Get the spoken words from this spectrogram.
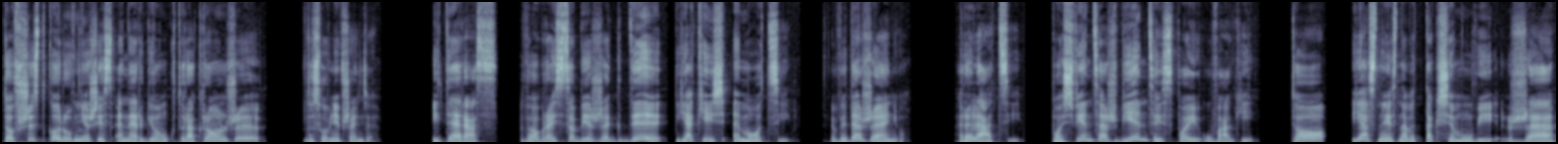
to wszystko również jest energią, która krąży dosłownie wszędzie. I teraz wyobraź sobie, że gdy jakiejś emocji, wydarzeniu, relacji poświęcasz więcej swojej uwagi, to jasne jest, nawet tak się mówi, że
